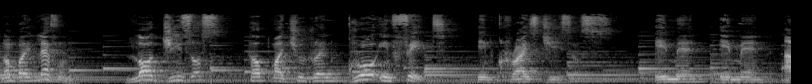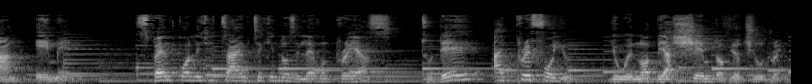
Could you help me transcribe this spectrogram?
Number 11, Lord Jesus, help my children grow in faith in Christ Jesus. Amen, amen, and amen. Spend quality time taking those 11 prayers. Today, I pray for you. You will not be ashamed of your children.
